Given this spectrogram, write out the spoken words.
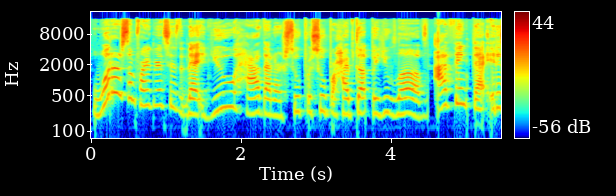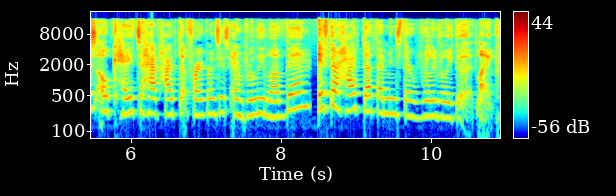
what are some fragrances that you have that are super super hyped up but you love i think that it is okay to have hyped up fragrances and really love them if they're hyped up that means they're really really good like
